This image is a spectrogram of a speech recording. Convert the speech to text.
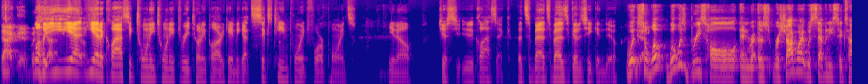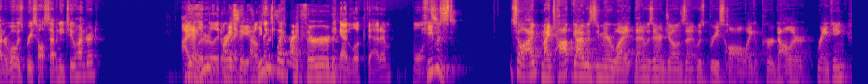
that good, but well, he got- he, he had he had a classic 2023 Tony Pollard game. He got 16.4 points. You know, just uh, classic. That's about, that's about as good as he can do. What? So what? What was Breece Hall and Ra- uh, Rachaad White was seventy six hundred. What was Breece Hall? Seventy two hundred. I yeah, literally don't pricey. think I don't he think, was like my I third. think I looked at him. Once. He was so I my top guy was Zamir White, then it was Aaron Jones, then it was Breece Hall, like a per dollar ranking.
